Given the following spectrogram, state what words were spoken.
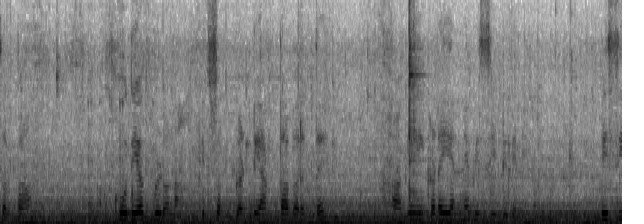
ಸ್ವಲ್ಪ ಕುದಿಯೋಕೆ ಬಿಡೋಣ. ಇದು ಸ್ವಲ್ಪ ಗಟ್ಟಿ ಆಗ್ತಾ ಬರುತ್ತೆ. ಹಾಗೆ ಈ ಕಡೆ ಎಣ್ಣೆ ಬಿಸಿ ಇಟ್ಟಿದ್ದೀನಿ. ಬಿಸಿ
